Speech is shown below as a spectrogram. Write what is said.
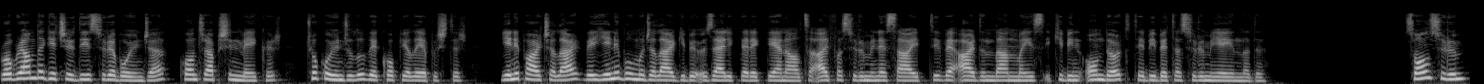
Programda geçirdiği süre boyunca, Contraption Maker, çok oyunculu ve kopyala yapıştır, yeni parçalar ve yeni bulmacalar gibi özellikler ekleyen 6 alfa sürümüne sahipti ve ardından Mayıs 2014'te bir beta sürümü yayınladı. Son sürüm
